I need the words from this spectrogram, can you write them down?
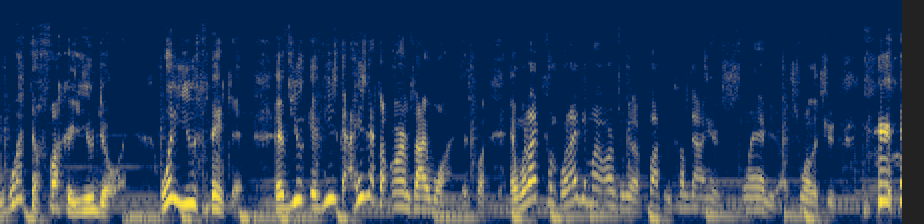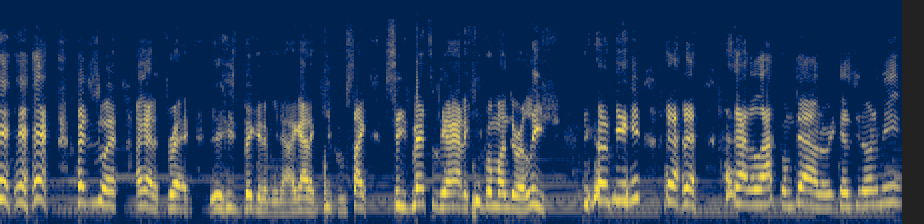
say, "What the fuck are you doing? What are you thinking? If you if he's got he's got the arms I want this one, and when I come when I get my arms, I'm gonna fucking come down here and slam you. I just want to let you. I just want I got to threat. He's bigger than me now. I got to keep him sight. See, mentally, I got to keep him under a leash. You know what I mean? I gotta I gotta lock him down because you know what I mean.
